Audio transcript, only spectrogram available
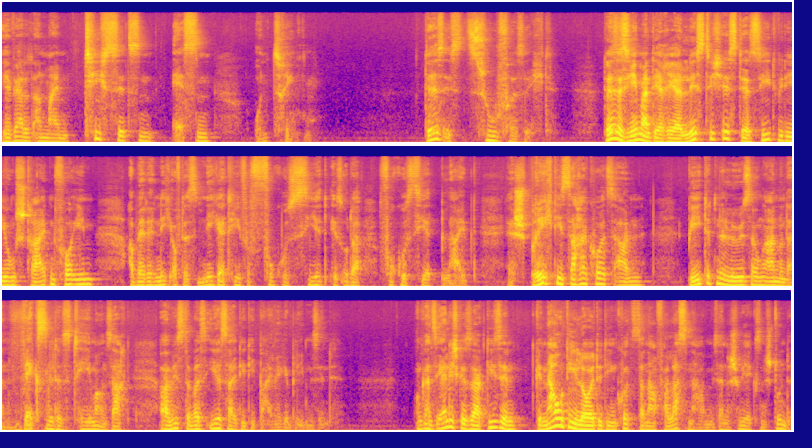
Ihr werdet an meinem Tisch sitzen, essen und trinken. Das ist Zuversicht. Das ist jemand, der realistisch ist, der sieht, wie die Jungs streiten vor ihm, aber der nicht auf das Negative fokussiert ist oder fokussiert bleibt. Er spricht die Sache kurz an, bietet eine Lösung an und dann wechselt das Thema und sagt, aber wisst ihr was, ihr seid die, die bei mir geblieben sind. Und ganz ehrlich gesagt, die sind genau die Leute, die ihn kurz danach verlassen haben, in seiner schwierigsten Stunde.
